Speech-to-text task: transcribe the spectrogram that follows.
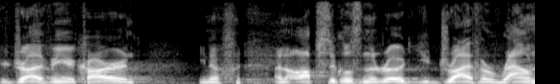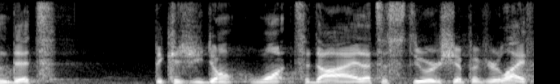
You're driving your car and, you know, an obstacle's in the road, you drive around it because you don't want to die. That's a stewardship of your life.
